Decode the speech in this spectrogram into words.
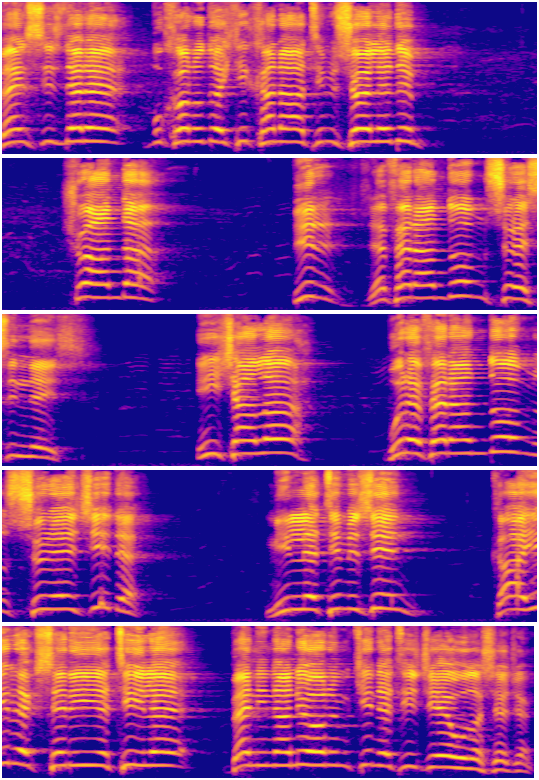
Ben sizlere bu konudaki kanaatimi söyledim. Şu anda bir referandum süresindeyiz. İnşallah bu referandum süreci de milletimizin kahir ekseriyetiyle ben inanıyorum ki neticeye ulaşacak.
